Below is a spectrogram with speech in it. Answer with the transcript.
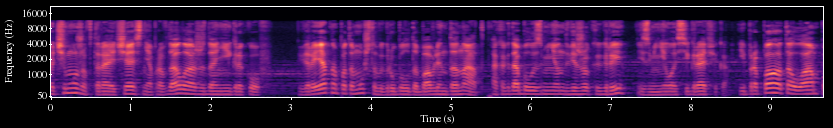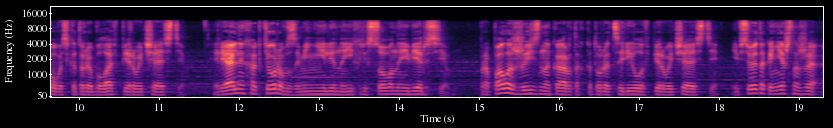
Почему же вторая часть не оправдала ожиданий игроков? Вероятно потому, что в игру был добавлен донат, а когда был изменен движок игры, изменилась и графика. И пропала та ламповость, которая была в первой части. Реальных актеров заменили на их рисованные версии. Пропала жизнь на картах, которая царила в первой части. И все это, конечно же,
